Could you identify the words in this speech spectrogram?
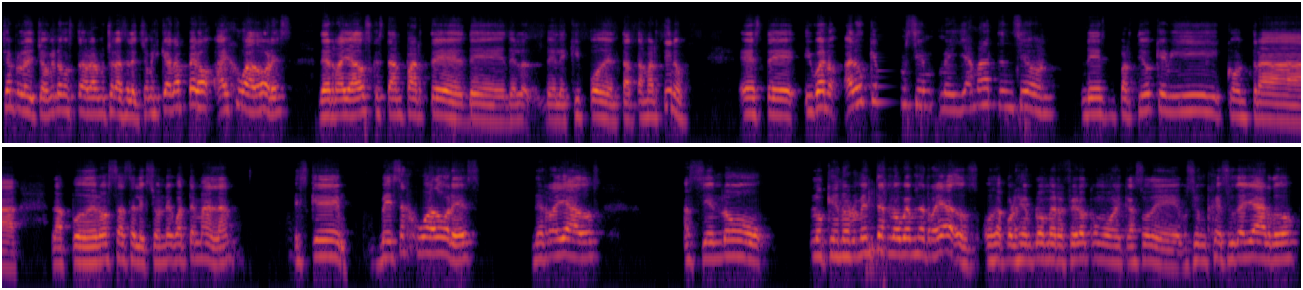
siempre lo he dicho, a mí no me gusta hablar mucho de la selección mexicana, pero hay jugadores de rayados que están parte de, del equipo del Tata Martino. Este, y bueno, algo que me llama la atención del partido que vi contra la poderosa selección de Guatemala es que ves a jugadores de rayados haciendo lo que normalmente no vemos en rayados. O sea, por ejemplo, me refiero como el caso de pues, un Jesús Gallardo.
